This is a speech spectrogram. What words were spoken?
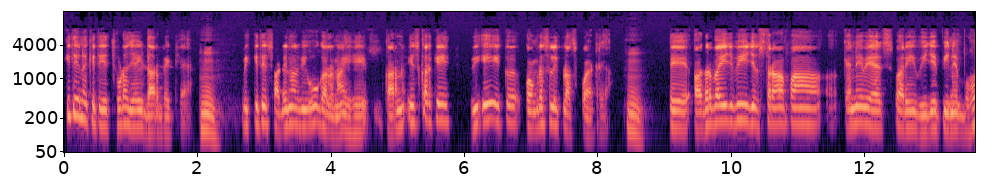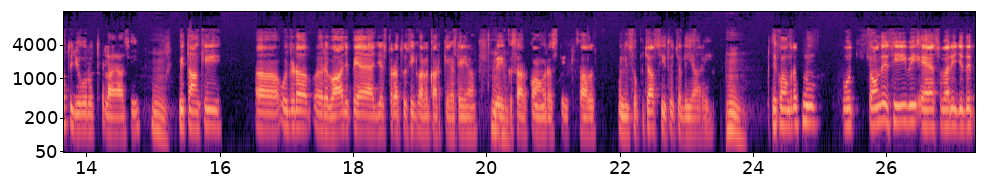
ਕਿਤੇ ਨਾ ਕਿਤੇ ਥੋੜਾ ਜਿਹਾ ਹੀ ਡਰ ਬੈਠਿਆ। ਹੈ। ਹੂੰ ਵੀ ਕਿਤੇ ਸਾਡੇ ਨਾਲ ਵੀ ਉਹ ਗੱਲ ਨਾ ਇਹ ਕਰਨ। ਇਸ ਕਰਕੇ ਵੀ ਇਹ ਇੱਕ ਕਾਂਗਰਸ ਲਈ ਪਲੱਸ ਪੁਆਇੰਟ ਰਿਹਾ। ਹੂੰ। ਤੇ ਅਦਰਵਾਈਜ਼ ਵੀ ਜਿਸ ਤਰ੍ਹਾਂ ਆਪਾਂ ਕਹਿੰਨੇ ਵੀ ਇਸ ਵਾਰੀ ਬੀਜੇਪੀ ਨੇ ਬਹੁਤ ਜ਼ੋਰ ਉੱਥੇ ਲਾਇਆ ਸੀ ਵੀ ਤਾਂ ਕਿ ਉਹ ਜਿਹੜਾ ਰਿਵਾਜ ਪਿਆ ਹੈ ਜਿਸ ਤਰ੍ਹਾਂ ਤੁਸੀਂ ਗੱਲ ਕਰਕੇ ਹਟੇ ਆ ਵੀ ਇੱਕ ਸਾਲ ਕਾਂਗਰਸ ਤੇ ਇੱਕ ਸਾਲ 1985 ਤੋਂ ਚੱਲੀ ਆ ਰਹੀ। ਹੂੰ। ਤੇ ਕਾਂਗਰਸ ਨੂੰ ਉਹ ਚਾਹੁੰਦੇ ਸੀ ਵੀ ਇਸ ਵਾਰੀ ਜਿਹਦੇ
